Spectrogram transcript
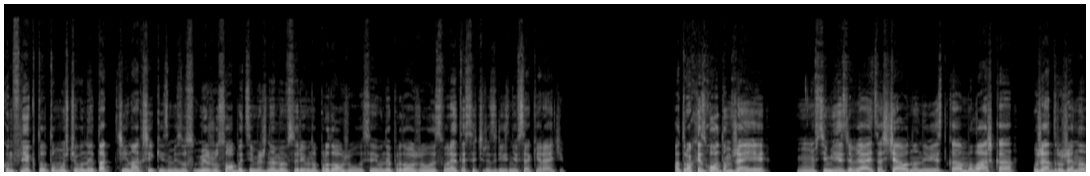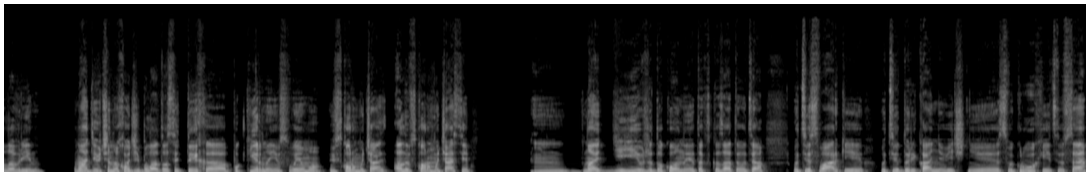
конфлікту, тому що вони так чи інакше, якісь міжос- міжособиці між ними все рівно продовжувалися, і вони продовжували сваритися через різні всякі речі. А трохи згодом вже і в сім'ї з'являється ще одна невістка, Милашка, уже дружина Лавріна. Вона дівчина, хоч і була досить тиха, покірна і в своєму і в скорому часі, але в скорому часі навіть її вже доконує, так сказати, оця, оці сварки, оці дорікання вічні свекрухи, і це все.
